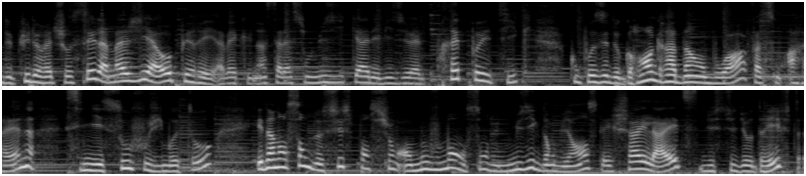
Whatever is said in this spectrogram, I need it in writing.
depuis le rez-de-chaussée, la magie a opéré avec une installation musicale et visuelle très poétique, composée de grands gradins en bois façon arène, signés sous Fujimoto, et d'un ensemble de suspensions en mouvement au son d'une musique d'ambiance, les Shy Lights du studio Drift,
